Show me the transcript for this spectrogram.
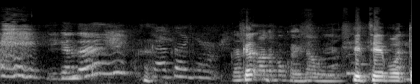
ਕੀ ਕਹਿੰਦਾ? ਕਿੱਥੇ ਪੁੱਤ?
